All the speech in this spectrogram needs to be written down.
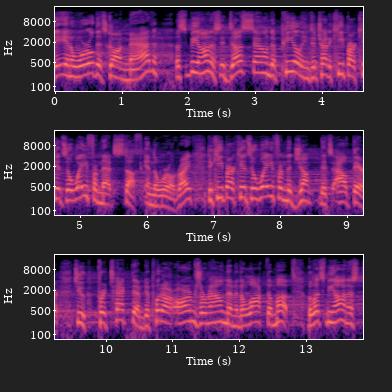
in a world that's gone mad, let's be honest, it does sound appealing to try to keep our kids away from that stuff in the world, right? To keep our kids away from the junk that's out there, to protect them, to put our arms around them and to lock them up. But let's be honest,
